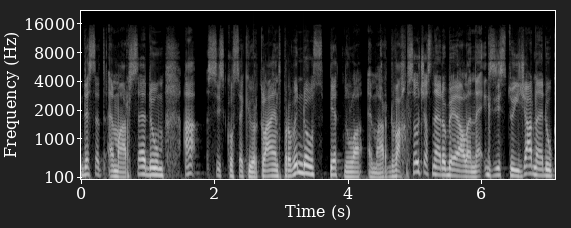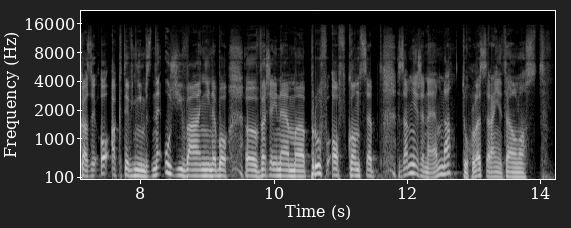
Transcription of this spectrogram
10 MR7 a Cisco Secure Client pro Windows 5.0 MR2. V současné době ale neexistují žádné důkazy o aktivním zneužívání nebo eh, veřejném proof of concept zaměřeném na tuhle zranitelnost.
